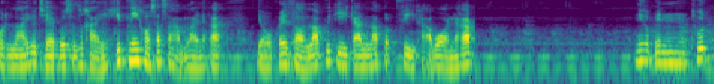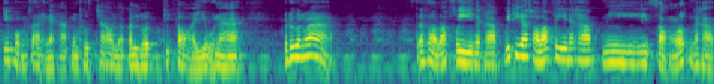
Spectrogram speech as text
กดไลค์กดแชร์กด subscribe คลิปนี้ขอสักสามไลค์นะครับ เดี๋ยวไปสอนรับวิธีการรับรถฟรีถาวรนะครับ นี่ก็เป็นชุดที่ผมใส่นะครับ เป็นชุดเช่าแล้วก็รถที่ต่ออายุนะฮะมาดูกันว่า จะสอนรับฟรีนะครับ วิธีการสอนรับฟรีนะครับ มี 2 รถนะครับ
